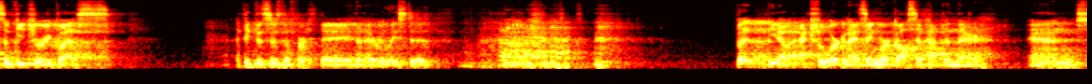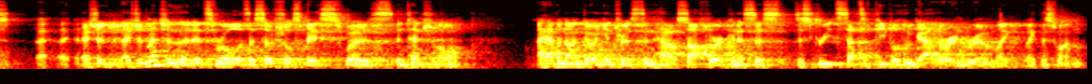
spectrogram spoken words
some feature requests. I think this was the first day that I released it. but you know, actual organizing work also happened there. And I, I, should, I should mention that its role as a social space was intentional. I have an ongoing interest in how software can assist discrete sets of people who gather in a room, like, like this one.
